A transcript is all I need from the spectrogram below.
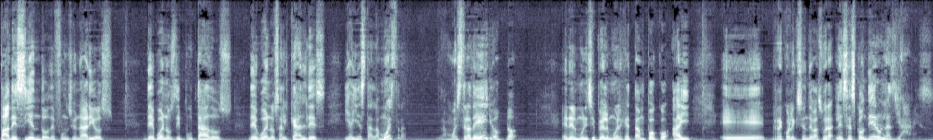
padeciendo de funcionarios, de buenos diputados, de buenos alcaldes, y ahí está la muestra, la muestra de ello, ¿no? En el municipio de Muelje tampoco hay eh, recolección de basura, les escondieron las llaves.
